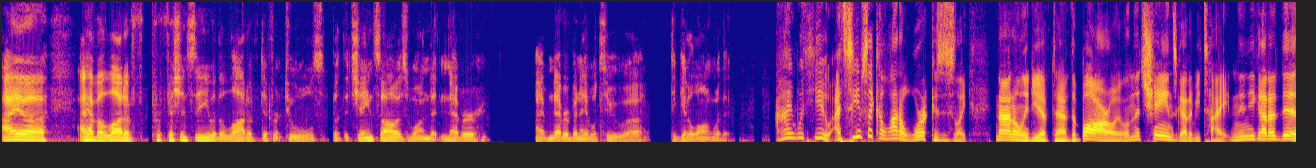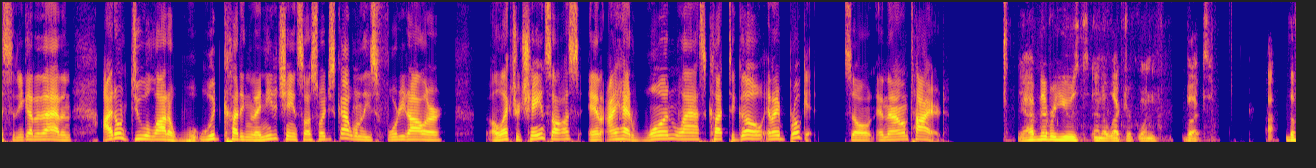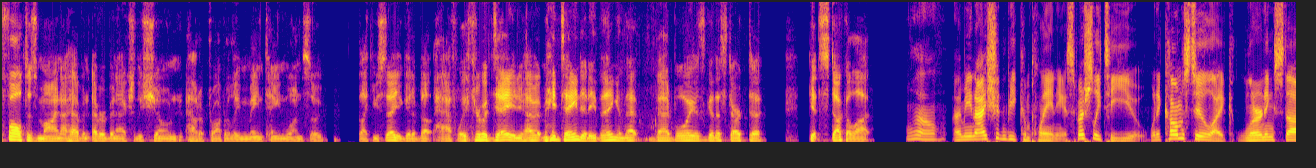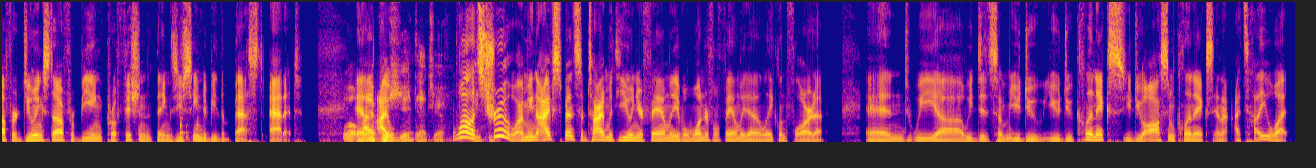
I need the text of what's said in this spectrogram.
I uh I have a lot of proficiency with a lot of different tools, but the chainsaw is one that never I've never been able to uh to get along with it. i'm with you it seems like a lot of work because it's like not only do you have to have the bar oil and the chain's got to be tight and then you got to this and you got to that and i don't do a lot of wood cutting and i need a chainsaw so i just got one of these $40 electric chainsaws and I had one last cut to go and I broke it. So and now I'm tired. Yeah, I've never used an electric one, but uh, the fault is mine. I haven't ever been actually shown how to properly maintain one. So, like you say, you get about halfway through a day and you haven't maintained anything, and that bad boy is going to start to get stuck a lot. Well, I mean, I shouldn't be complaining, especially to you. When it comes to like learning stuff or doing stuff or being proficient in things, you seem to be the best at it. Well, And I I- appreciate that, Jeff. Well, it's true. I mean, I've spent some time with you and your family. You have a wonderful family down in Lakeland, Florida, and we uh, we did some. You do you do clinics. You do awesome clinics, and I, I tell you what,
